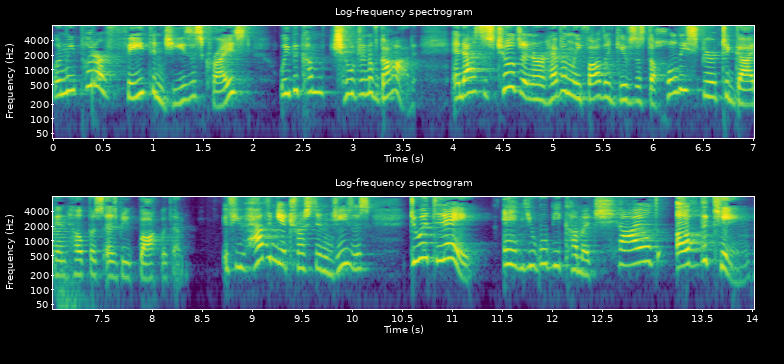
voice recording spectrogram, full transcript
When we put our faith in Jesus Christ, we become children of God. And as his children, our heavenly Father gives us the Holy Spirit to guide and help us as we walk with him. If you haven't yet trusted in Jesus, do it today, and you will become a child of the King.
